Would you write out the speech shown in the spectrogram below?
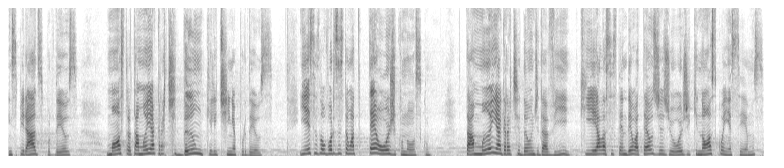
inspirados por Deus, mostra tamanha gratidão que ele tinha por Deus. E esses louvores estão até hoje conosco. Tamanha gratidão de Davi, que ela se estendeu até os dias de hoje, que nós conhecemos.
